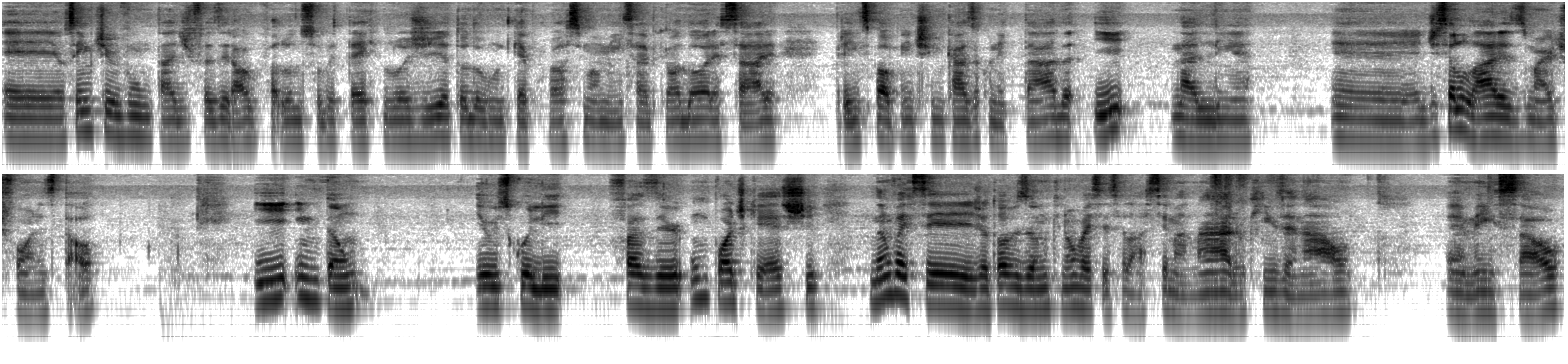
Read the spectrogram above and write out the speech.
É, eu sempre tive vontade de fazer algo falando sobre tecnologia. Todo mundo que é próximo a mim sabe que eu adoro essa área, principalmente em casa conectada e na linha é, de celulares, smartphones e tal. E então eu escolhi fazer um podcast. Não vai ser, já tô avisando que não vai ser, sei lá, semanal, quinzenal, é, mensal.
